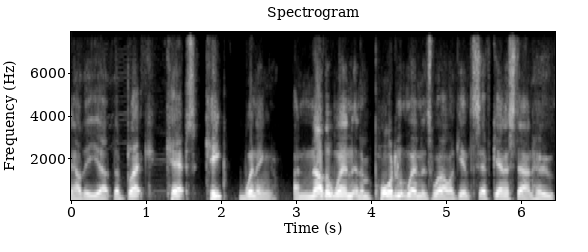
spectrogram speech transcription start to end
Now the uh, the Black Caps keep winning. Another win, an important win as well against Afghanistan, who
